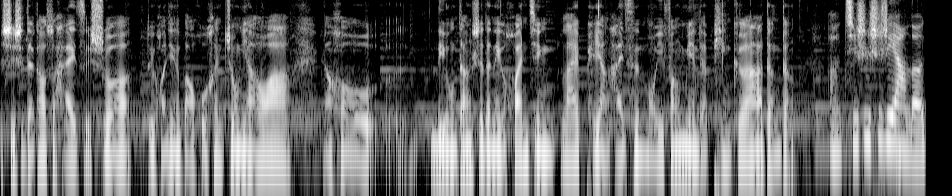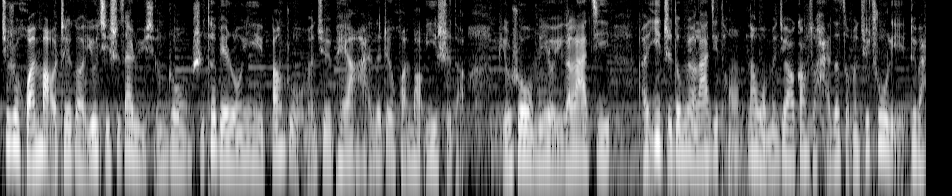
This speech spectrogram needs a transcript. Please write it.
适时的告诉孩子说，对环境的保护很重要啊，然后。呃利用当时的那个环境来培养孩子某一方面的品格啊等等。嗯、其实是这样的，就是环保这个，尤其是在旅行中，是特别容易帮助我们去培养孩子这个环保意识的。比如说，我们有一个垃圾，啊、一直都没有垃圾桶，那我们就要告诉孩子怎么去处理，对吧？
